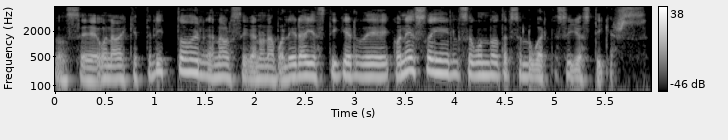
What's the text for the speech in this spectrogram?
Entonces, una vez que esté listo, el ganador se gana una polera y sticker de, con eso y el segundo o tercer lugar, que sé yo, stickers.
